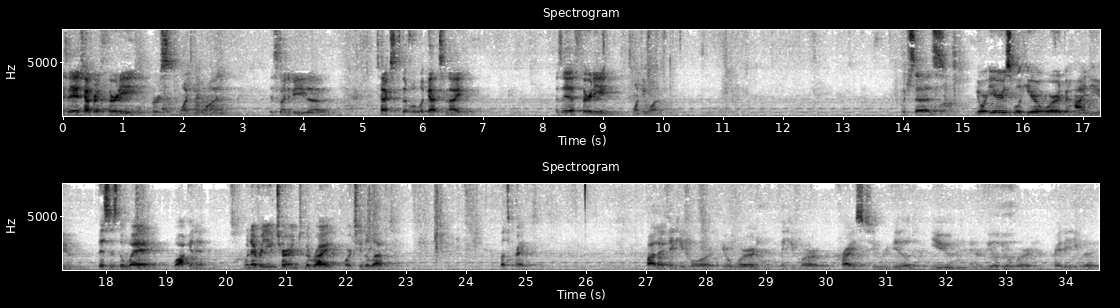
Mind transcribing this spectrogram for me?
Isaiah chapter 30, verse 21 is going to be the text that we'll look at tonight. Isaiah 30, 21. Which says, Your ears will hear a word behind you. This is the way, walk in it, whenever you turn to the right or to the left. Let's pray. Father, thank you for your word. Thank you for Christ who revealed you and revealed your word. Pray that you would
